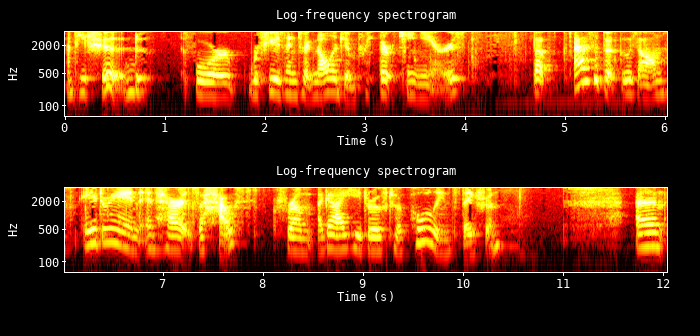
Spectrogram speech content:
and he should, for refusing to acknowledge him for 13 years. But as the book goes on, Adrian inherits a house from a guy he drove to a polling station. And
